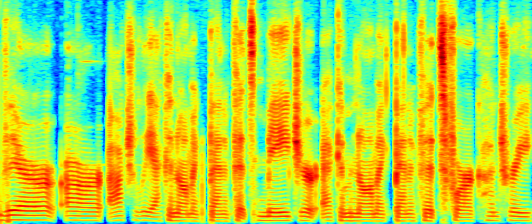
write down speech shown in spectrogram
There are actually economic benefits, major economic benefits for our country.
